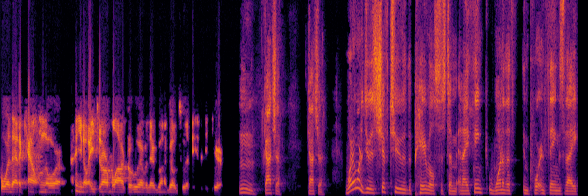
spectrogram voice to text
for that accountant or you know H&R Block or whoever they're going to go to at the end of the year. Mm, gotcha, gotcha. What I want to do is shift to the payroll system, and I think one of the important things that I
